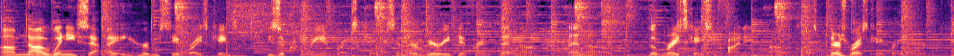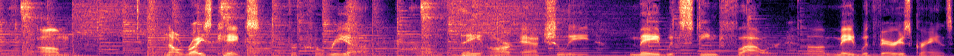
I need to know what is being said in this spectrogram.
Um, now, when you say, I heard me say rice cakes, these are Korean rice cakes, and they're very different than uh, than uh, the rice cakes you find in your mouth. There's rice cake right there. Um, now, rice cakes for Korea, um, they are actually made with steamed flour, uh, made with various grains,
